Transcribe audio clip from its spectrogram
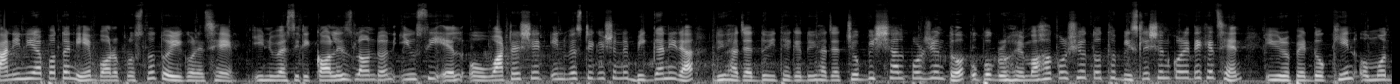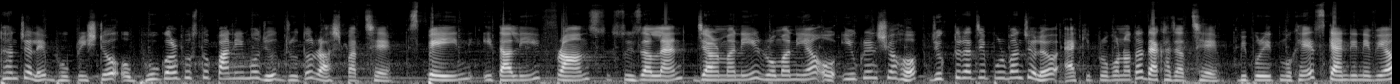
পানি নিরাপত্তা নিয়ে বড় প্রশ্ন তৈরি করেছে। ইউনিভার্সিটি কলেজ লন্ডন ইউসিএল ও ওয়াটারশেড ইনভেস্টিগেশনের বিজ্ঞানীরা দুই হাজার দুই থেকে দুই হাজার চব্বিশ সাল পর্যন্ত উপগ্রহের মহাকর্ষীয় তথ্য বিশ্লেষণ করে দেখেছেন, ইউরোপের দক্ষিণ ও মধ্যাঞ্চলে ভূপৃষ্ঠ ও ভূগর্ভস্থ পানির মজুদ দ্রুত হ্রাস পাচ্ছে। Spain Italy, France, Switzerland, Germany, Romania ও ইউক্রেন সহ যুক্তরাজ্যের পূর্বাঞ্চলেও একই প্রবণতা দেখা যাচ্ছে। বিপরীত মুখে স্ক্যান্ডিনেভিয়া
